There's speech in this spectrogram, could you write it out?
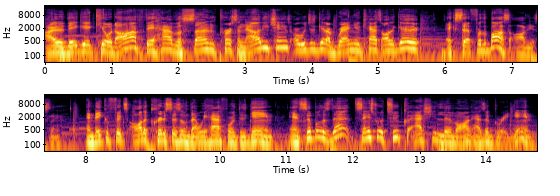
Either they get killed off, they have a sudden personality change, or we just get a brand new cast altogether, except for the boss, obviously. And they could fix all the criticisms that we have for this game. And simple as that, Saints Row 2 could actually live on as a great game.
